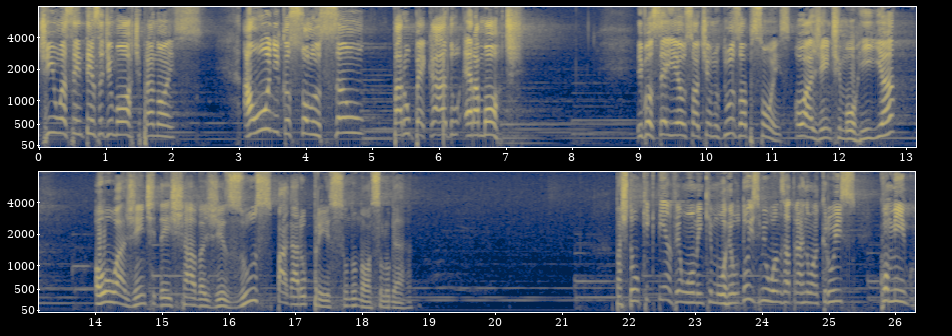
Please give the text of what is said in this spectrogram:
Tinha uma sentença de morte para nós. A única solução para o pecado era a morte. E você e eu só tínhamos duas opções: ou a gente morria, ou a gente deixava Jesus pagar o preço no nosso lugar. Pastor, o que, que tem a ver um homem que morreu dois mil anos atrás numa cruz comigo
